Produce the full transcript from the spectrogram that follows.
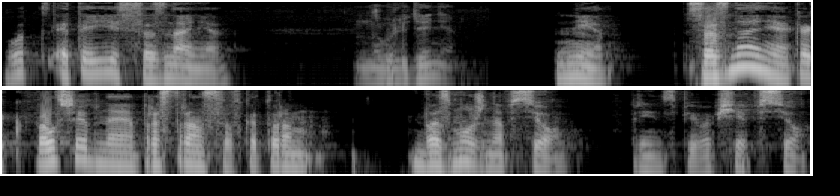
Вот это и есть сознание. Наблюдение? Нет. Сознание как волшебное пространство, в котором возможно все. В принципе, вообще все.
